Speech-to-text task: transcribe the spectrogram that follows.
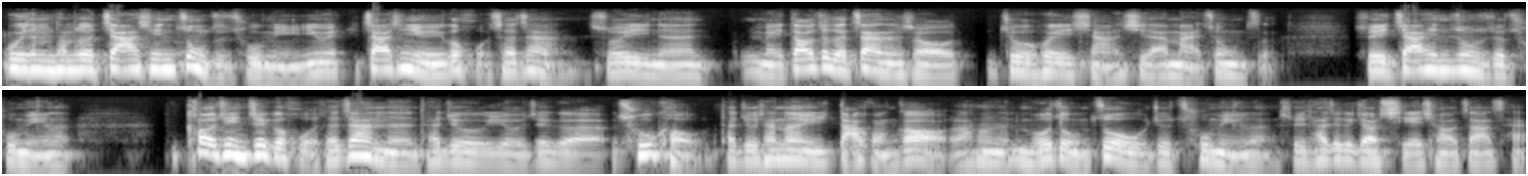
为什么他们说嘉兴粽子出名？因为嘉兴有一个火车站，所以呢，每到这个站的时候就会想起来买粽子。所以嘉兴粽子就出名了。靠近这个火车站呢，它就有这个出口，它就相当于打广告，然后呢，某种作物就出名了。所以它这个叫斜桥榨菜。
